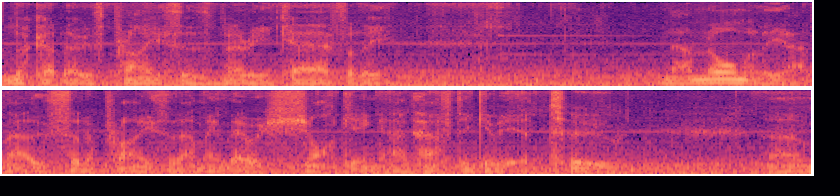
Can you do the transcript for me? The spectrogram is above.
look at those prices very carefully. Now, normally at those sort of prices, I mean, they were shocking. I'd have to give it a two. Um,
